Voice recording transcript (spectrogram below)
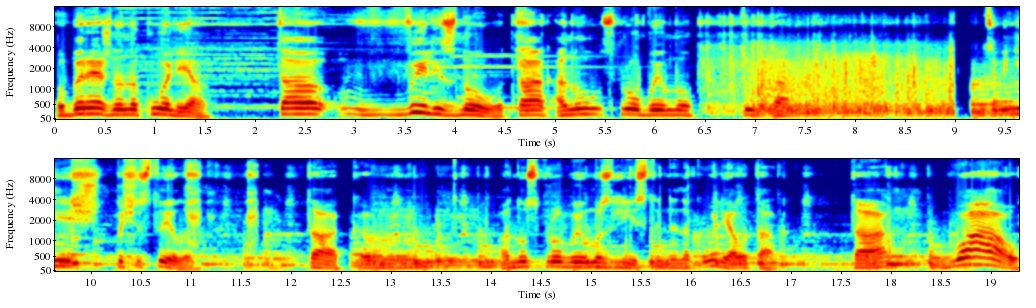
обережно на колія та виліз знову. Так, а ну спробуємо тут так. Це мені пощастило. Так. ем, а ну спробуємо злізти. Не на колі, а отак. Так. Вау!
